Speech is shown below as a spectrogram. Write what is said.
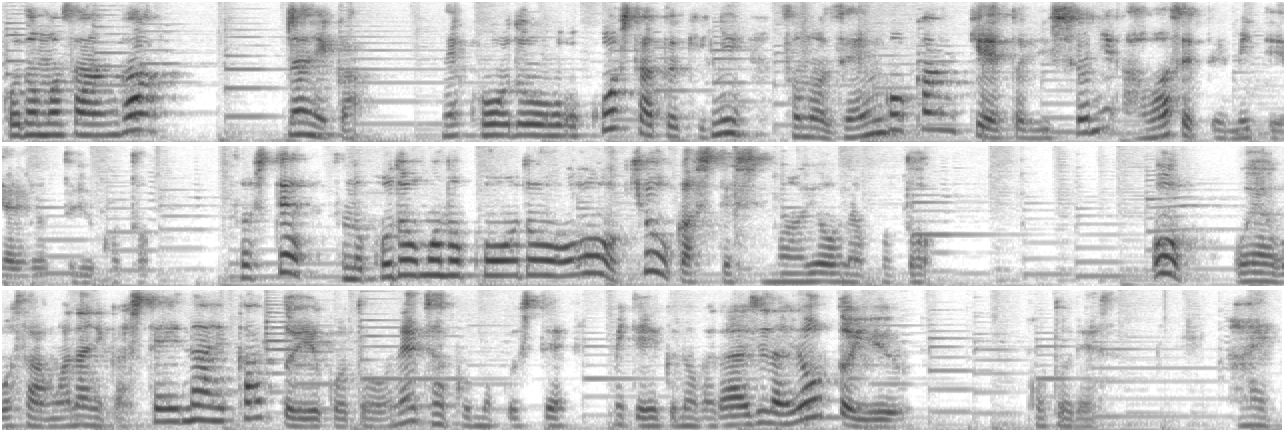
子どもさんが何か、ね、行動を起こした時にその前後関係と一緒に合わせて見てやるということそしてその子どもの行動を強化してしまうようなことを親御さんは何かしていないかということをね着目して見ていくのが大事だよということです。はい、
